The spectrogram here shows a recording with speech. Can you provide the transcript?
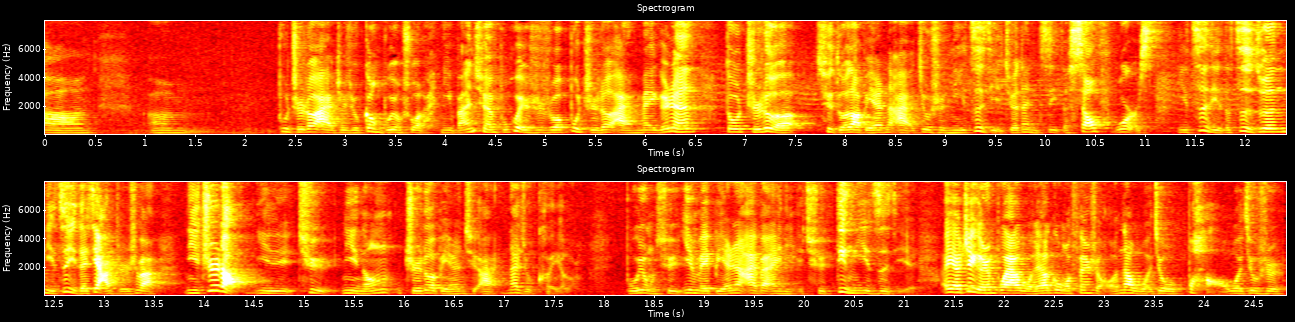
啊。嗯，不值得爱，这就更不用说了。你完全不会是说不值得爱，每个人都值得去得到别人的爱，就是你自己觉得你自己的 self worth，你自己的自尊，你自己的价值是吧？你知道你去，你能值得别人去爱，那就可以了，不用去因为别人爱不爱你去定义自己。哎呀，这个人不爱我，要跟我分手，那我就不好，我就是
